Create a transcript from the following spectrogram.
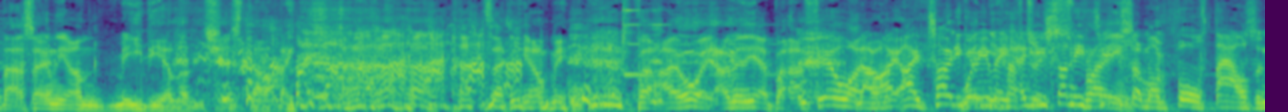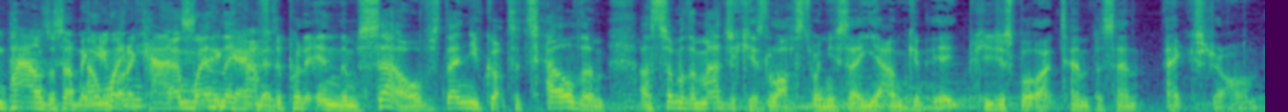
that's only on media lunches, darling. that's only on me. But I always, I mean, yeah. But I feel like no, I, I totally get what you mean. And you suddenly tip someone four thousand pounds or something, And you've when, got to cancel and when they have and- to put it in themselves, then you've got to tell them. Uh, some of the magic is lost when you say, "Yeah, I'm gonna." It, can you just put like ten percent extra on,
